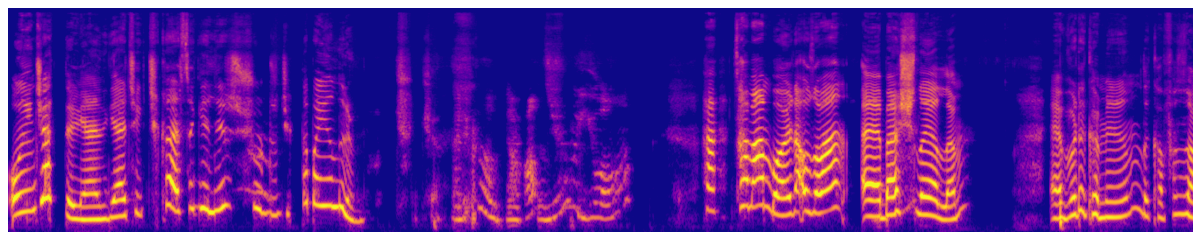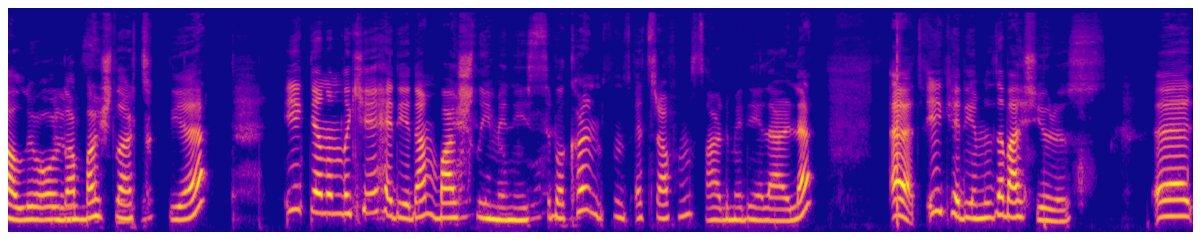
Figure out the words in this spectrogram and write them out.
oyuncaktır yani. Gerçek çıkarsa gelir şuradacıkta bayılırım. Çünkü. Hadi kalacak. At şunu ya. Ha, tamam bu arada o zaman e, başlayalım. E, burada kameranın da kafa sallıyor oradan Yanımız başla artık diye. İlk yanımdaki hediyeden başlayayım en iyisi. Bakar mısınız etrafımı sardım hediyelerle. Evet ilk hediyemizle başlıyoruz. E,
